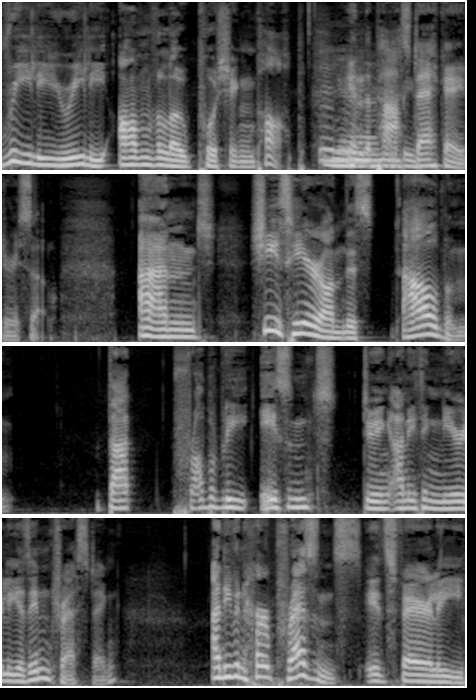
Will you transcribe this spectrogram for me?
really, really envelope pushing pop mm-hmm. in the past decade or so, and she's here on this album that probably isn't doing anything nearly as interesting, and even her presence is fairly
